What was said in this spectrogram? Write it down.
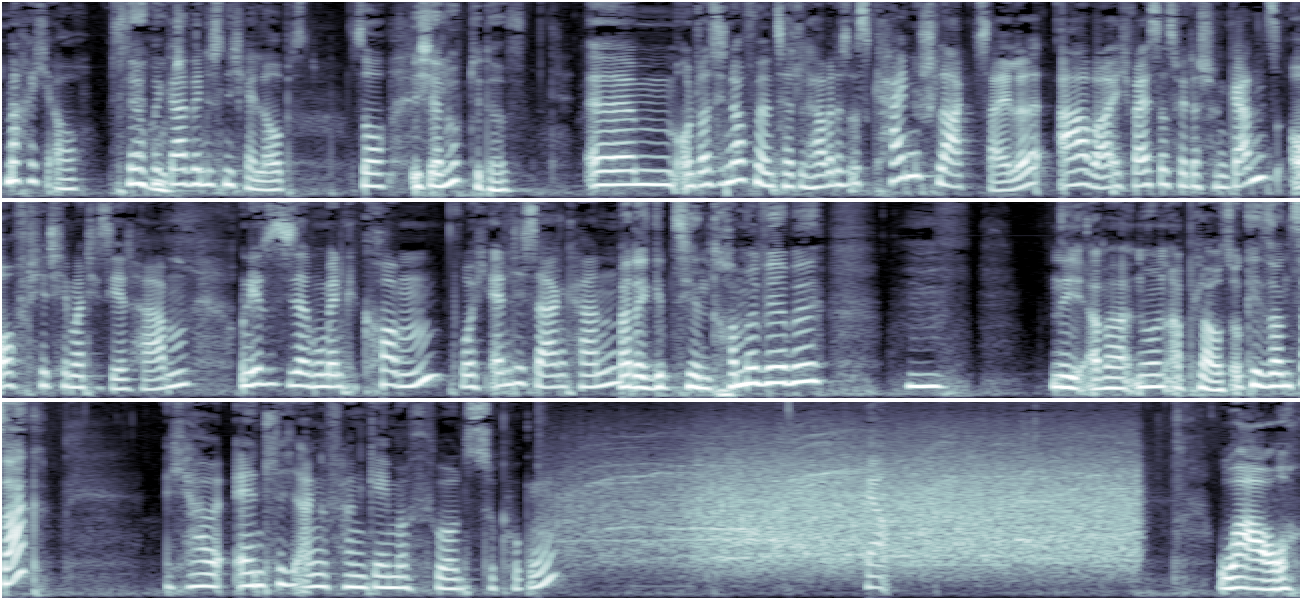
Mache ich auch. Ist Sehr mir auch gut. egal, wenn du es nicht erlaubst. So. Ich erlaube dir das. Ähm, und was ich noch auf meinem Zettel habe, das ist keine Schlagzeile, aber ich weiß, dass wir das schon ganz oft hier thematisiert haben. Und jetzt ist dieser Moment gekommen, wo ich endlich sagen kann, Warte, gibt's hier einen Trommelwirbel? Hm. Nee, aber nur einen Applaus. Okay, sonst sag. Ich habe endlich angefangen, Game of Thrones zu gucken. Ja, Wow.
